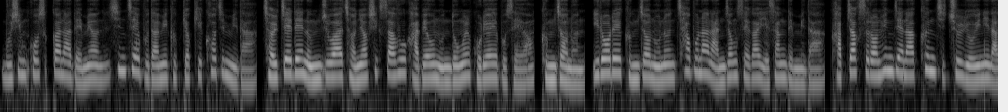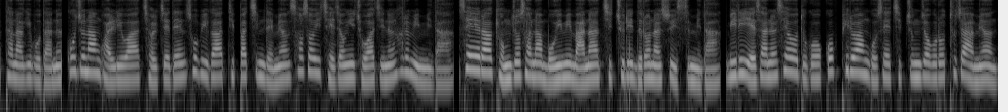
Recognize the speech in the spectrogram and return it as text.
무심코 습관화되면 신체 부담이 급격히 커집니다. 절제된 음주와 저녁 식사 후 가벼운 운동을 고려해 보세요. 금전운 1월의 금전운은 차분한 안정세가 예상됩니다. 갑작스런 횡재나 큰 지출 요인이 나타나기보다는 꾸준한 관리와 절제된 소비가 뒷받침되면 서서히 재정이 좋아지는 흐름입니다. 새해라 경조사나 모임이 많아 지출이 늘어날 수 있습니다. 미리 예산을 세워두고 꼭 필요한 곳에 집중적으로 투자하면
